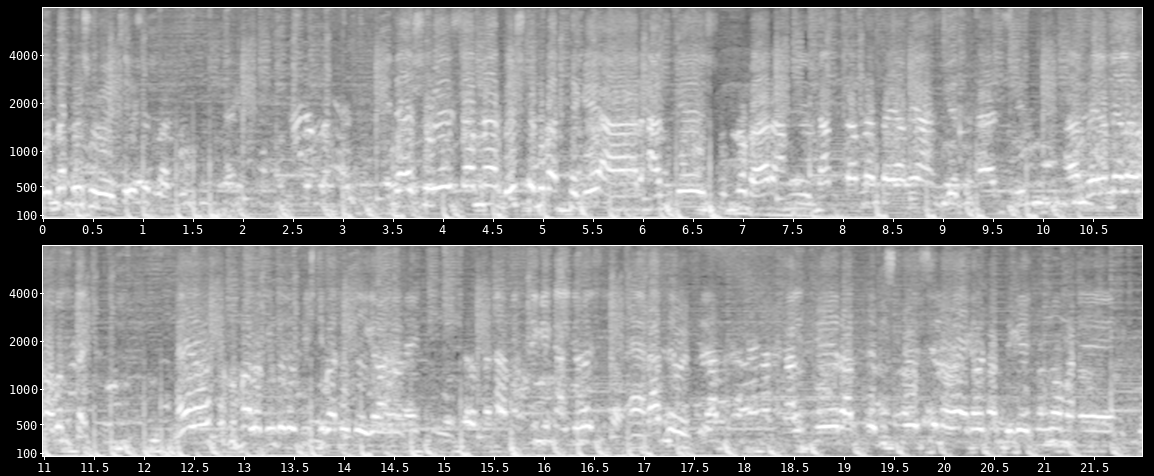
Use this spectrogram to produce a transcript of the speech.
বুধবার থেকে শুরু হয়েছে। এটা শুরু হয়েছে আপনার বৃহস্পতিবার থেকে আর আজকে শুক্রবার আমি জানতাম না তাই আমি আজকে চলে আসছি। আর ভাইয়া মেলার অবস্থা মেলার অবস্থা খুব ভালো কিন্তু বৃষ্টিপাত হচ্ছে এই কারণে কালকে হয়েছিল? হ্যাঁ রাত্রে হয়েছিল। কালকে রাত্রে বৃষ্টি হয়েছিল এগারোটার দিকে এই জন্য মানে একটু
